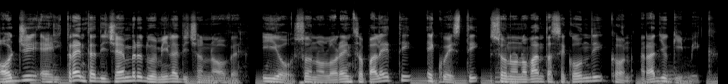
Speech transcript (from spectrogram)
Oggi è il 30 dicembre 2019. Io sono Lorenzo Paletti e questi sono 90 secondi con Radio Gimmick.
